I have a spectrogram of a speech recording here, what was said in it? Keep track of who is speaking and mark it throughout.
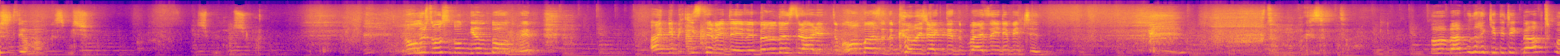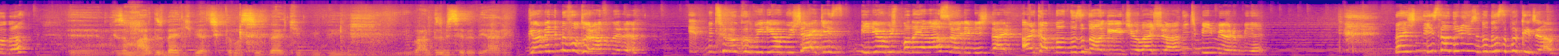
Speaker 1: vermiştim.
Speaker 2: Tamam kızım hiç. Hiç böyle üzülme.
Speaker 1: Ne olursa olsun onun yanında oldum hep. Annem istemedi eve. Ben ona ısrar ettim. Olmaz dedim, kalacak dedim ben Zeynep için.
Speaker 2: Tamam kızım tamam.
Speaker 1: Ama ben bunu hak edecek ne yaptım ona?
Speaker 2: Ee, kızım vardır belki bir açıklaması. Belki bir, bir- vardır bir sebebi yani.
Speaker 1: Görmedin mi fotoğrafları? E, bütün okul biliyormuş, herkes biliyormuş. Bana yalan söylemişler. Arkamdan nasıl dalga geçiyorlar şu an hiç bilmiyorum bile. Ben şimdi insanların yüzüne nasıl bakacağım?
